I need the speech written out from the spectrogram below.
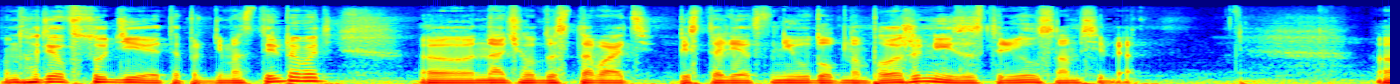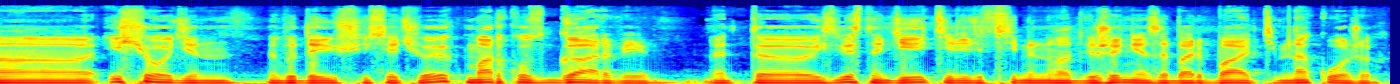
Он хотел в суде это продемонстрировать, э, начал доставать пистолет в неудобном положении и застрелил сам себя. Э, Еще один выдающийся человек Маркус Гарви. Это известный деятель всемирного движения за борьба темнокожих.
